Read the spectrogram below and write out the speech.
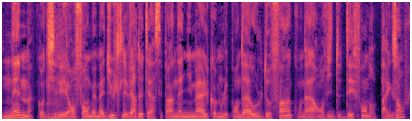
n'aime quand il est enfant ou même adulte les vers de terre. C'est pas un animal comme le panda ou le dauphin qu'on a envie de défendre par exemple.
